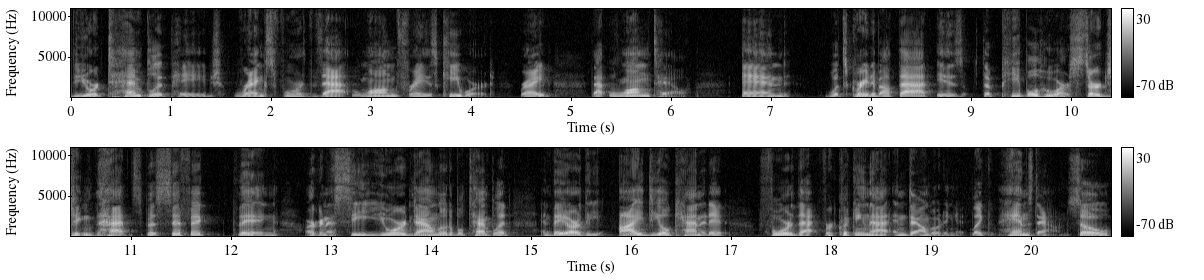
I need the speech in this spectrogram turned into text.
your template page ranks for that long phrase keyword, right? That long tail. And what's great about that is the people who are searching that specific thing are going to see your downloadable template and they are the ideal candidate for that for clicking that and downloading it like hands down so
